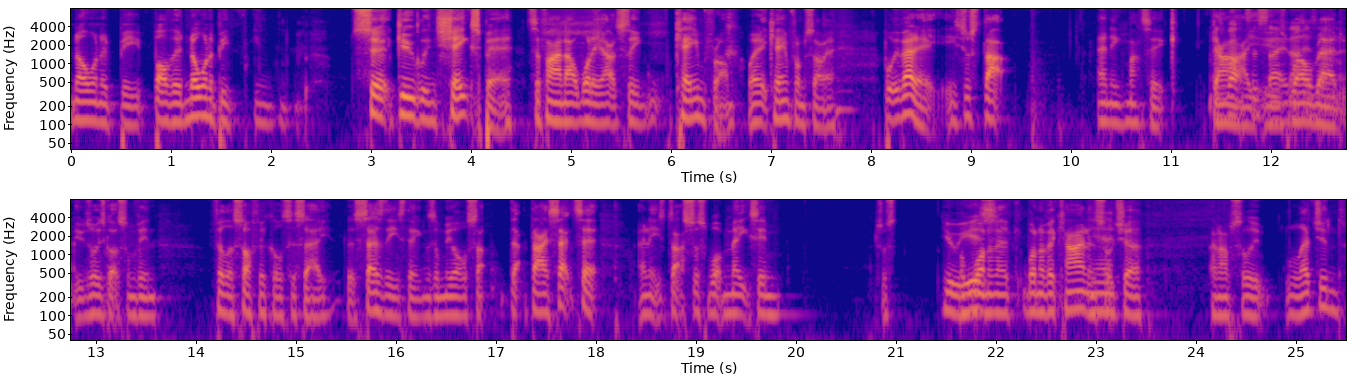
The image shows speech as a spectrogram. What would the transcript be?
No one would be bothered. No one would be googling Shakespeare to find out what it actually came from, where it came from. Sorry, but with Eric, he's just that enigmatic I was about guy who's that, well read, it? who's always got something philosophical to say that says these things, and we all sa- di- dissect it, and it's that's just what makes him just Who a he one is. of a one of a kind and Yeah. such a an absolute legend.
